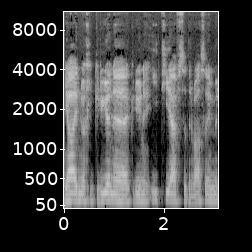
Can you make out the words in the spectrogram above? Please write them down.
ja, irgendwelche grünen, grünen ETFs oder was auch immer.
